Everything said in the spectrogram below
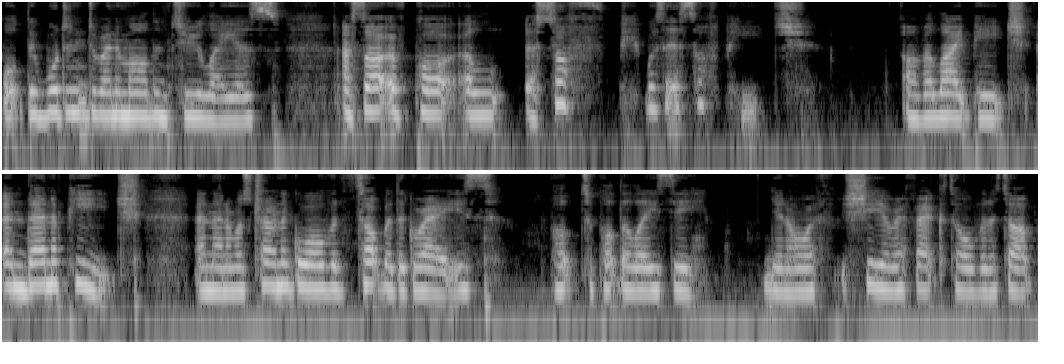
but they wouldn't do any more than two layers. I sort of put a, a soft, was it a soft peach? Or a light peach and then a peach. And then I was trying to go over the top with the greys put to put the lacy you know if sheer effect over the top.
